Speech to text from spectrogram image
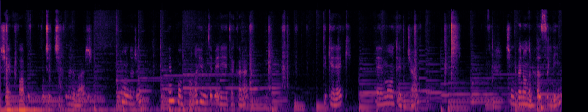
şeffaf çıt çıtları var. Onları hem pompona hem de beriye takarak dikerek e, monte edeceğim. Şimdi ben onları hazırlayayım.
